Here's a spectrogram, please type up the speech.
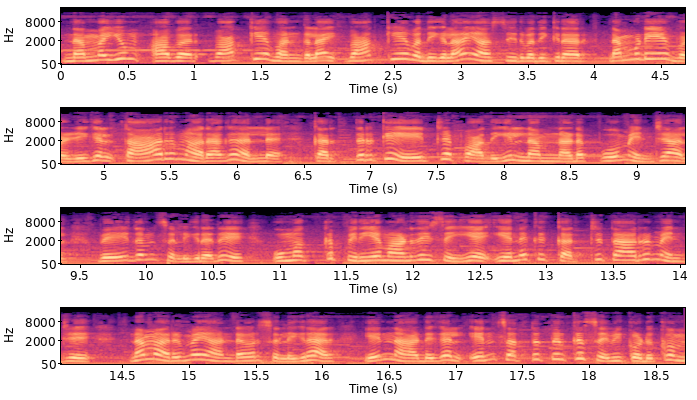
நம்மையும் அவர் வாக்கியவான்களாய் வாக்கியவதிகளாய் ஆசீர்வதிக்கிறார். நம்முடைய வழிகள் தாறுமாறாக அல்ல கர்த்தருக்கு ஏற்ற பாதையில் நாம் நடப்போம் என்றால் வேதம் சொல்கிறது உமக்கு பிரியமானதை செய்ய எனக்கு கற்றுத்தாரும் என்று. நம் அருமை ஆண்டவர் சொல்லுகிறார் என் ஆடுகள் என் சத்தத்திற்கு செவி கொடுக்கும்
